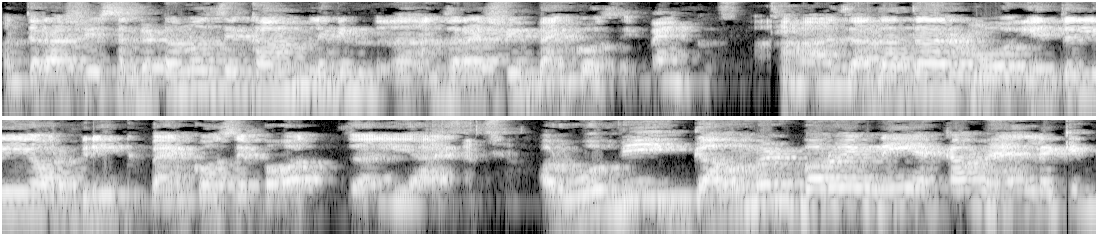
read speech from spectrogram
अंतरराष्ट्रीय संगठनों से कम लेकिन अंतरराष्ट्रीय बैंकों से। बैंकों से हाँ ज़्यादातर वो इटली और ग्रीक बैंकों से बहुत लिया है। अच्छा। और वो भी गवर्नमेंट बोरोइंग नहीं है कम है लेकिन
